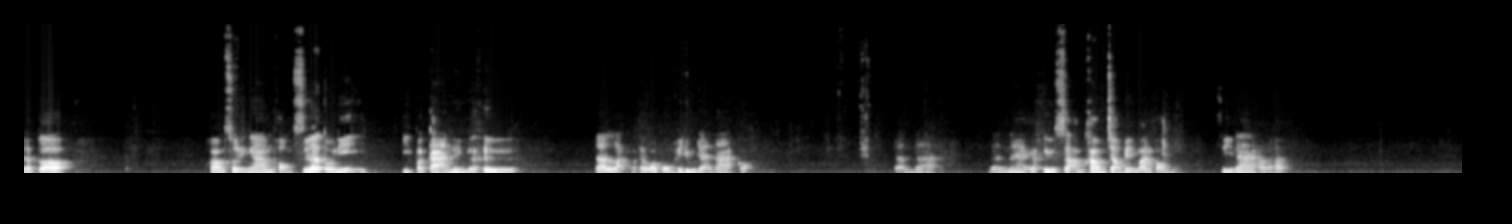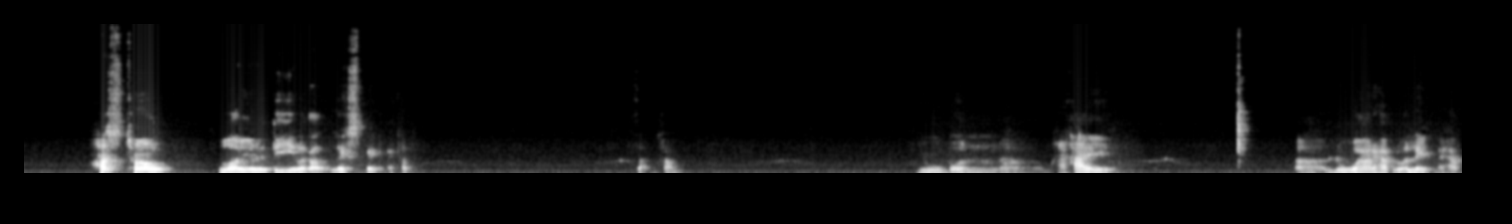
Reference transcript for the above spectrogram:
แล้วก็ความสวยงามของเสื้อตัวนี้อีกประการหนึ่งก็คือด้านหลังแต่ว่าผมให้ดูด้านหน้าก่อนด้านหน้า ด้านหน้าก็คือสามคำจำให้มั่นของสีหน้าเขานะครับ hustle loyalty แล้วก็ respect นะครับสามคำอยู่บนคล้ายๆรั้วนะครับรั้วเหล็กนะครับ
